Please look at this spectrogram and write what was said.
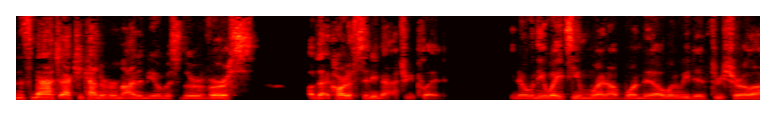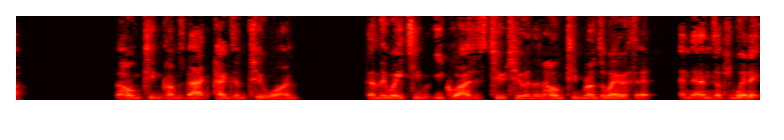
And this match actually kind of reminded me almost of the reverse of that Cardiff City match we played. You know, when the away team went up 1 0 when we did through Schürrle, the home team comes back, pegs them 2 1. Then the away team equalizes 2 2, and then the home team runs away with it and ends up winning.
